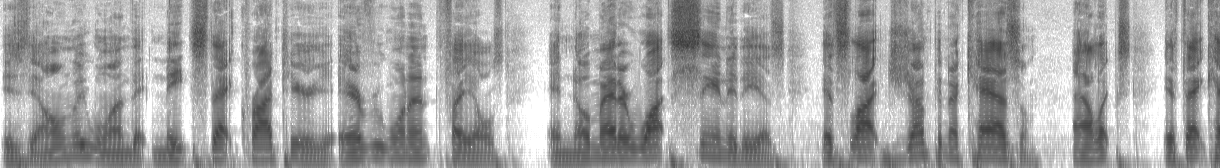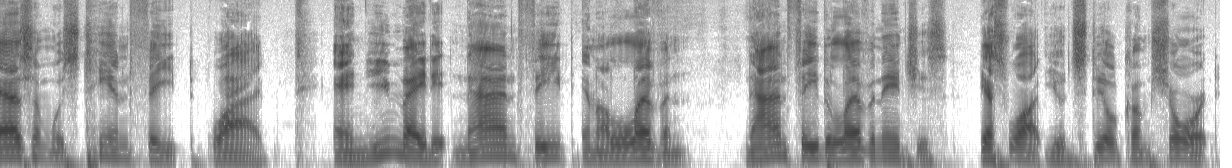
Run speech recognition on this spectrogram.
is the only one that meets that criteria. Everyone fails. And no matter what sin it is, it's like jumping a chasm, Alex. If that chasm was 10 feet wide and you made it 9 feet and 11, 9 feet 11 inches, guess what? You'd still come short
